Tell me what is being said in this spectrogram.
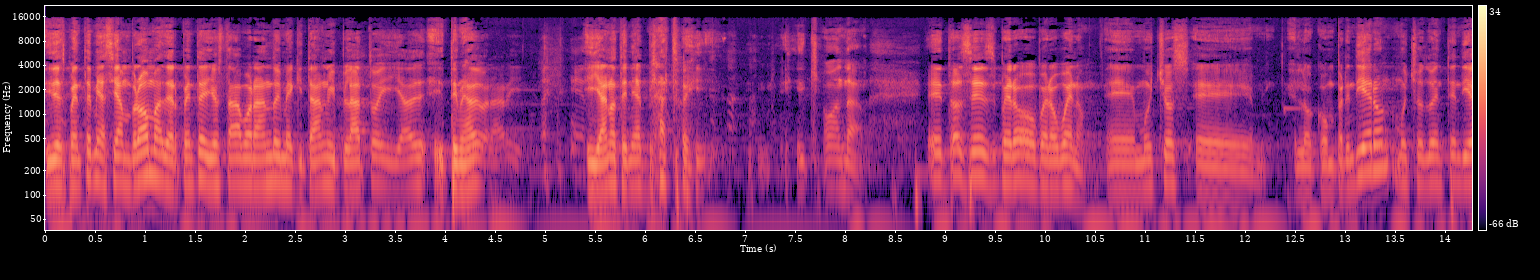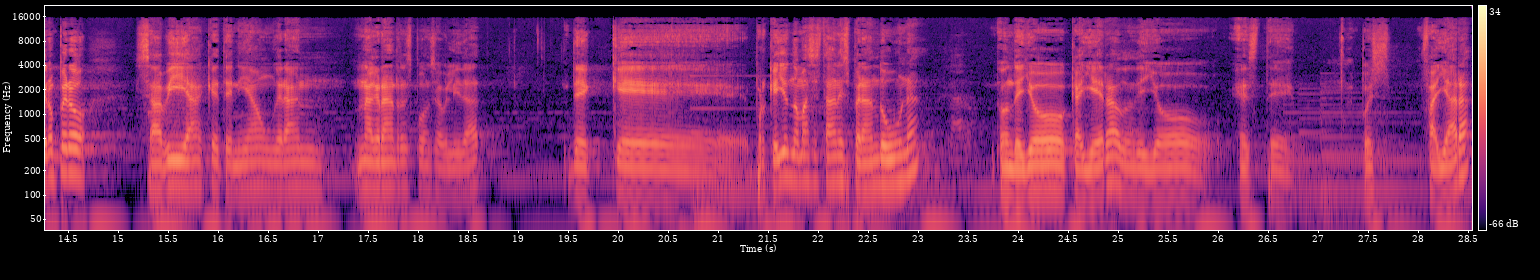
Y de repente me hacían bromas, de repente yo estaba orando y me quitaban mi plato y ya y terminaba de orar y, y ya no tenía el plato y, ¿qué onda? Entonces, pero, pero bueno, eh, muchos eh, lo comprendieron, muchos lo entendieron, pero sabía que tenía un gran, una gran responsabilidad de que, porque ellos nomás estaban esperando una, donde yo cayera, donde yo, este, pues, fallara,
